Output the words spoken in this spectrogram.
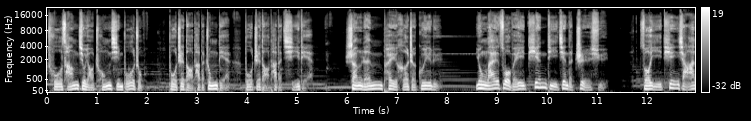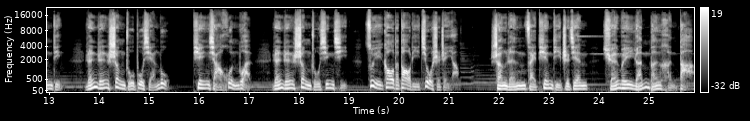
储藏就要重新播种，不知道它的终点，不知道它的起点。圣人配合着规律，用来作为天地间的秩序。所以天下安定，人人圣主不显露；天下混乱，人人圣主兴起。最高的道理就是这样。圣人在天地之间，权威原本很大，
